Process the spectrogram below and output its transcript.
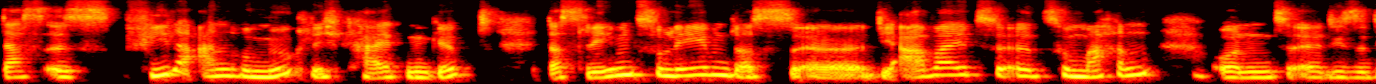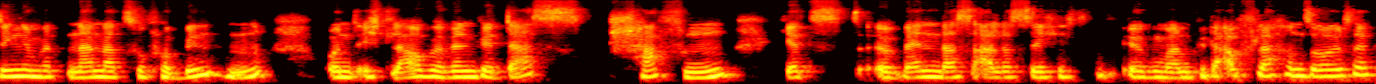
dass es viele andere Möglichkeiten gibt, das Leben zu leben, das äh, die Arbeit äh, zu machen und äh, diese Dinge miteinander zu verbinden. Und ich glaube, wenn wir das schaffen, jetzt jetzt, äh, wenn das alles sich irgendwann wieder abflachen sollte,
